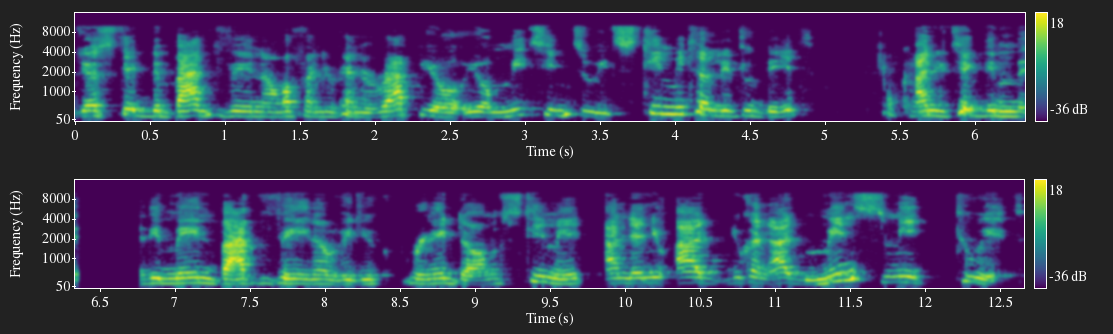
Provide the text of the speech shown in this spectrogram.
just take the back vein off and you can wrap your, your meat into it, steam it a little bit, Okay. and you take the the main back vein of it, you bring it down, steam it, and then you add you can add mince meat to it.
